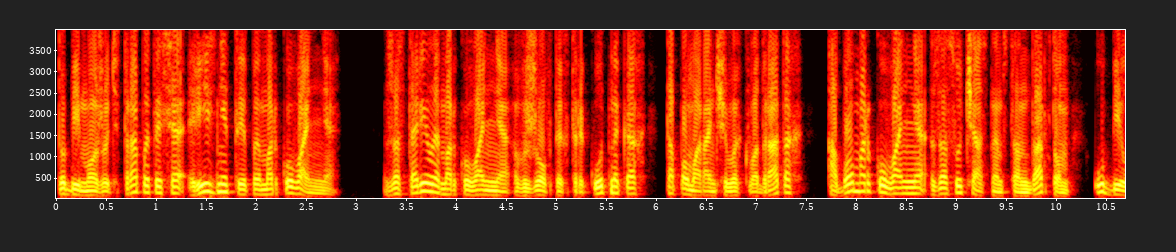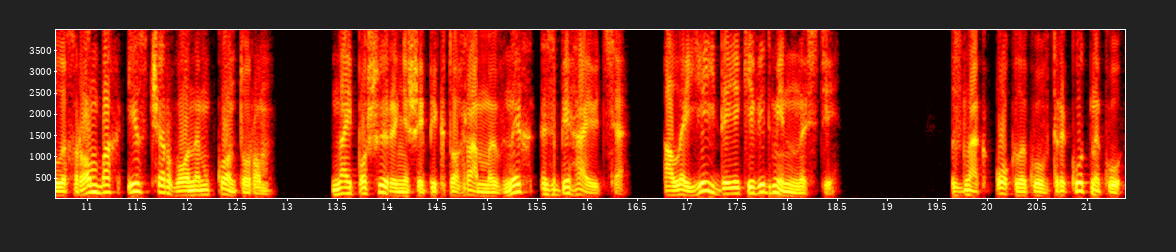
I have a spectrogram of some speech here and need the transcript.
Тобі можуть трапитися різні типи маркування застаріле маркування в жовтих трикутниках та помаранчевих квадратах або маркування за сучасним стандартом у білих ромбах із червоним контуром. Найпоширеніші піктограми в них збігаються, але є й деякі відмінності. Знак оклику в трикутнику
